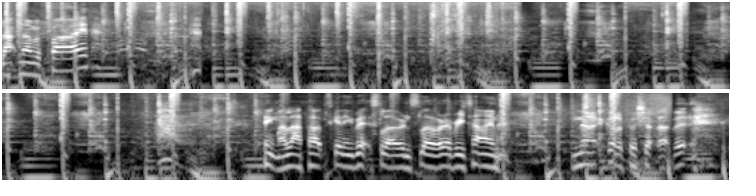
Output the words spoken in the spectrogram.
Lap number five. I think my lap up's getting a bit slower and slower every time. No, gotta push up that bit.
